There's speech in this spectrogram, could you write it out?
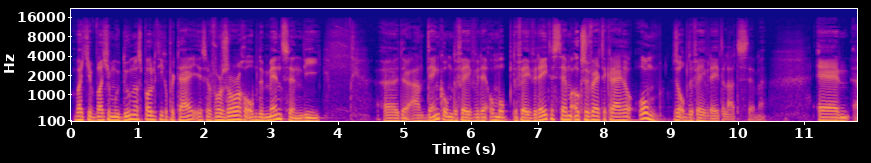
wat, je, wat je moet doen als politieke partij is ervoor zorgen om de mensen die uh, eraan denken om, de VVD, om op de VVD te stemmen, ook zover te krijgen om ze op de VVD te laten stemmen. En uh,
